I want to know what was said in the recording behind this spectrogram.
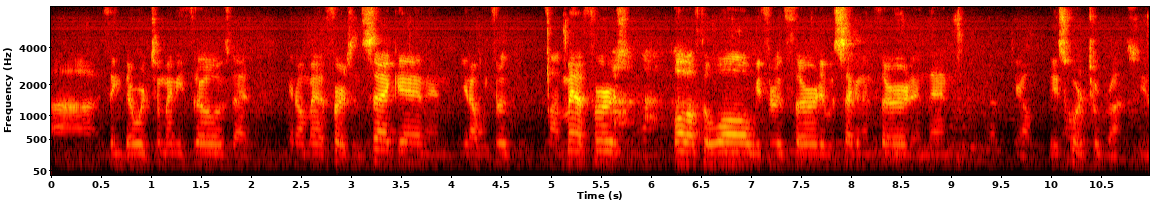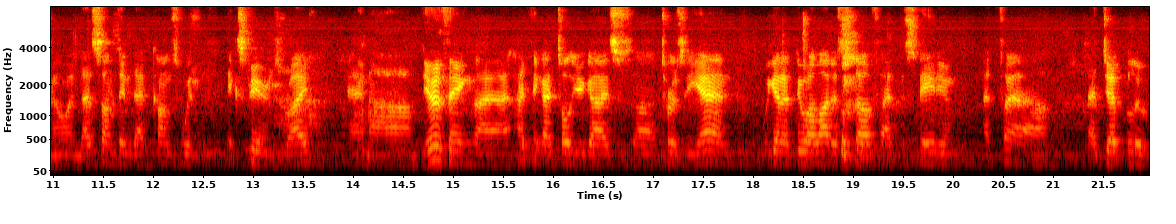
Uh, I think there were too many throws that you know met first and second, and you know we threw uh, met first ball off the wall. We threw third. It was second and third, and then you know they scored two runs. You know, and that's something that comes with experience, right? And uh, the other thing, I, I, think I told you guys uh, towards the end, we got to do a lot of stuff at the stadium at uh, at JetBlue.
